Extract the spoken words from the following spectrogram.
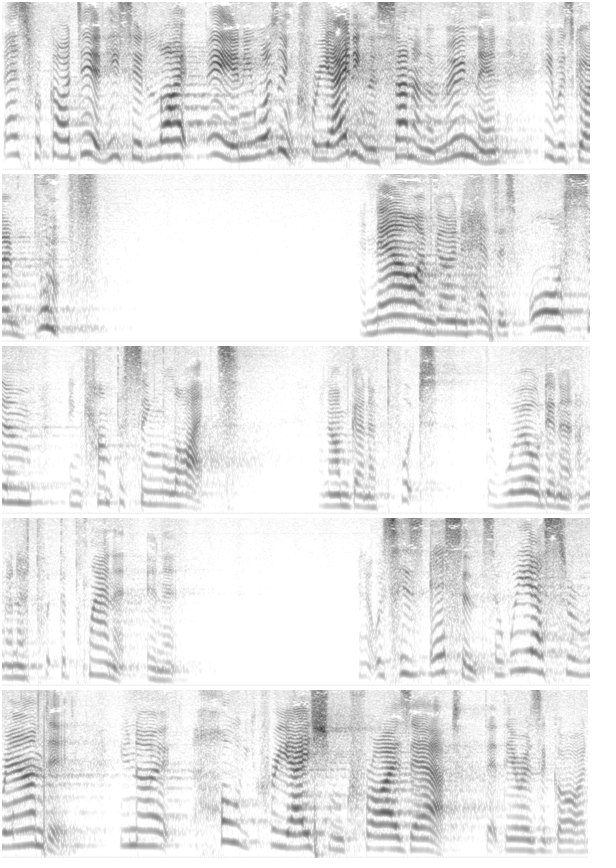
That's what God did. He said, Light be. And He wasn't creating the sun and the moon then, He was going, boom. And now I'm going to have this awesome, encompassing light. And I'm going to put the world in it, I'm going to put the planet in it. And it was His essence. So we are surrounded. You know, whole creation cries out that there is a God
